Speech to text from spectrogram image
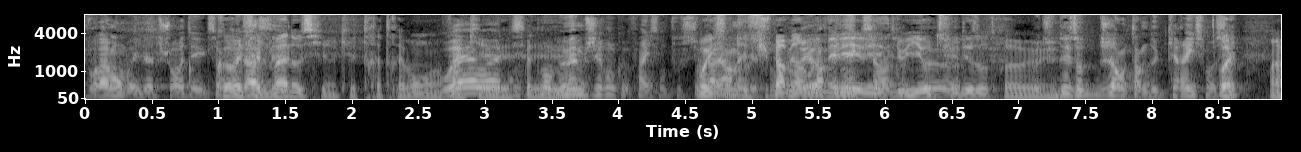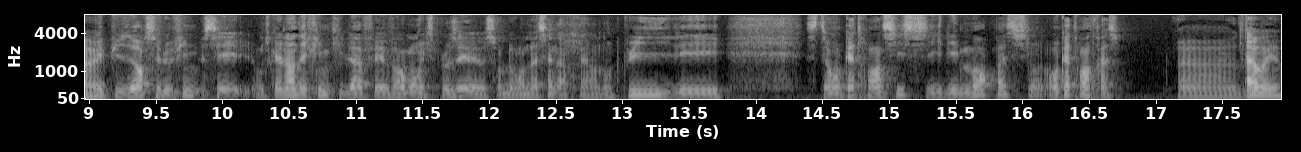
vraiment bah, il a toujours été excellent Corey Feldman aussi, hein, qui est très très bon. hein. Ouais, Enfin, qui ouais, est- complètement. Mais même, j'ai enfin, ils sont tous super Oui, ils bien, sont tous super bien, mais les- Phoenix, un lui au-dessus de- des autres. Au-dessus des autres, déjà en termes de charisme aussi. Et puis d'ailleurs, c'est le film, c'est en tout cas l'un des films qui l'a fait vraiment exploser sur le devant de la scène après. Donc lui, il est, c'était en 86, il est mort pas si en 93. Euh, Ah ouais.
